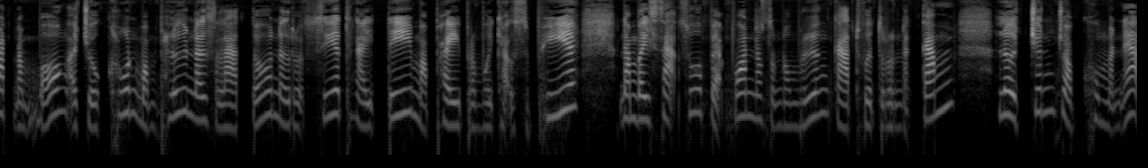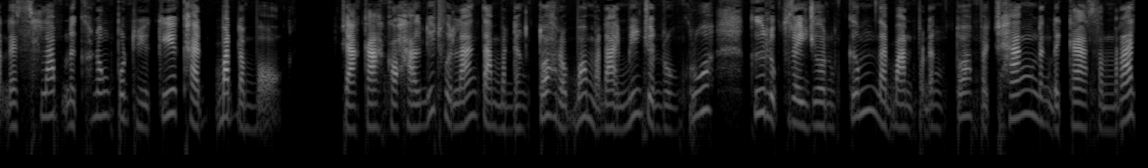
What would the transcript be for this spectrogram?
បាត់ដំបងឲ្យចូលខ្លួនបំភ្លឺនៅសាឡាតោនៅរុស្ស៊ីថ្ងៃទី26ខែឧសភាដើម្បីសាកសួរពាក់ព័ន្ធនឹងសំណុំរឿងការធ្វើទរណកម្មលើជនជាប់ឃុំម្នាក់ដែលស្លាប់នៅក្នុងពន្ធនាគារខេត្តបាត់ដំបង ចាការកោះហៅនេះធ្វើឡើងតាមបណ្ដឹងទាស់របស់ម្ដាយមានជនរងគ្រោះគឺលោកស្រីយនគឹមដែលបានបណ្ដឹងទាស់ប្រឆាំងនឹងដីកាសម្រេច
